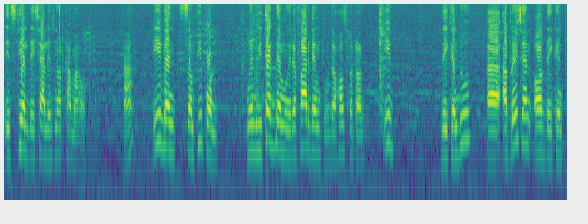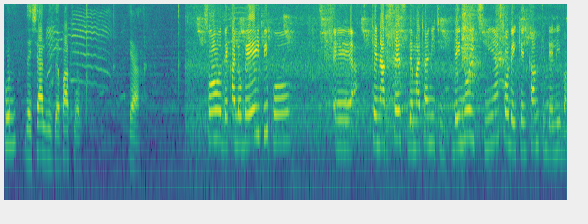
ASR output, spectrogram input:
it's still the child is not come out. Huh? Even some people, when we take them, we refer them to the hospital. If they can do uh, abrasion or they can pull the child with the vacuum. Yeah. So the Kalobeyei people uh, can access the maternity. They know it's near, so they can come to deliver.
